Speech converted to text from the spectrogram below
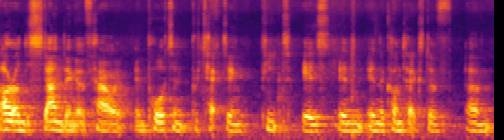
our understanding of how important protecting peat is in, in the context of um,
